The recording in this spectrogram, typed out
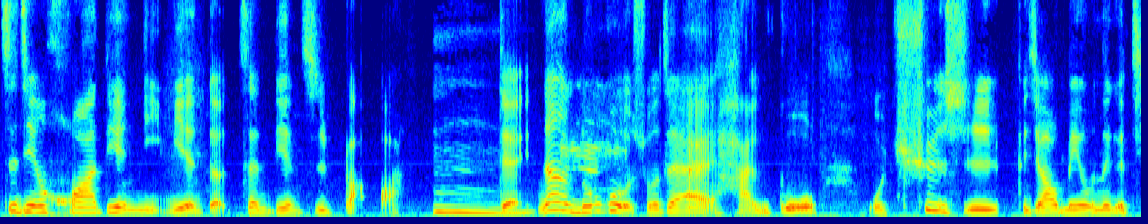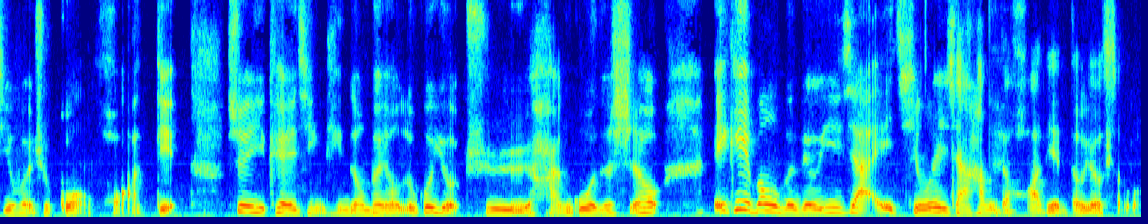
这间花店里面的镇店之宝啊。嗯，对。那如果说在韩国我确实比较没有那个机会去逛花店，所以可以请听众朋友，如果有去韩国的时候，也可以帮我们留意一下。哎，请问一下他们的花店都有什么？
